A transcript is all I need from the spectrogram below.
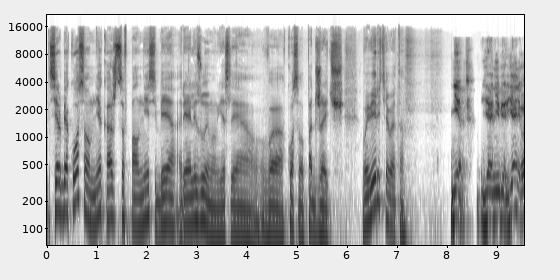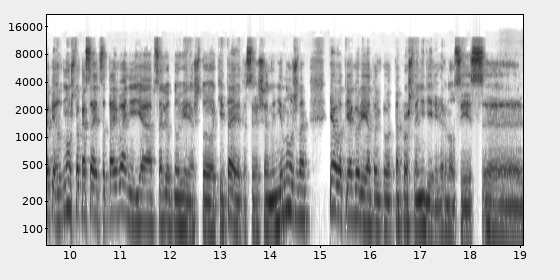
Сербия-Косово, мне кажется, вполне себе реализуемым, если в Косово поджечь. Вы верите в это? Нет, я не верю. Я, во-первых, ну, что касается Тайваня, я абсолютно уверен, что Китаю это совершенно не нужно. Я вот, я говорю, я только вот на прошлой неделе вернулся из э,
